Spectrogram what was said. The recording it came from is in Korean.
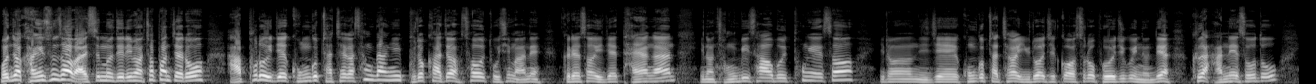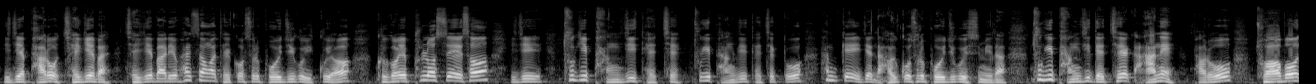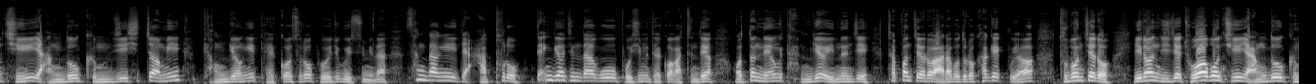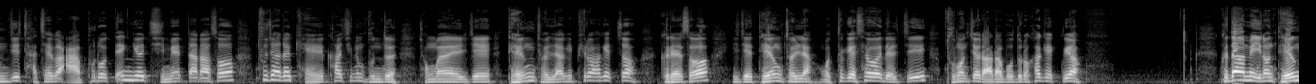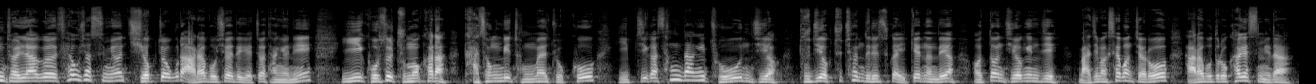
먼저 강의 순서 말씀을 드리면 첫 번째로 앞으로 이제 공급 자체가 상당히 부족하죠. 서울 도심 안에. 그래서 이제 다양한 이런 정비 사업을 통해서 이런 이제 공급 자체가 이루어질 것으로 보여지고 있는데요. 그 안에서도 이제 바로 재개발, 재개발이 활성화될 것으로 보여지고 있고요. 그거에 플러스해서 이제 투기 방지 대책, 투기 방지 대책도 함께 이제 나올 것으로 보여지고 있습니다. 투기 방지 대책 안에 바로 조합원 지위 양도 금지 시점이 변경이 될 것으로 보여지고 있습니다. 상당히 이제 앞으로 땡겨진다고 보시면 될 것 같은데요. 어떤 내용이 담겨 있는지 첫 번째로 알아보도록 하겠고요. 두 번째로 이런 이제 조합원 지위 양도 금지 자체가 앞으로 땡겨짐에 따라서 투자를 계획하시는 분들 정말 이제 대응 전략이 필요하겠죠. 그래서 이제 대응 전략 어떻게 세워야 될지 두 번째로 알아보도록 하겠고요. 그 다음에 이런 대응 전략을 세우셨으면 지역적으로 알아보셔야 되겠죠. 당연히 이 곳을 주목하라. 가성비 정말 좋고 입지가 상당히 좋은 지역 두 지역 추천드릴 수가 있겠는데요. 어떤 지역인지 마지막 세 번째로 알아보도록 하겠습니다.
